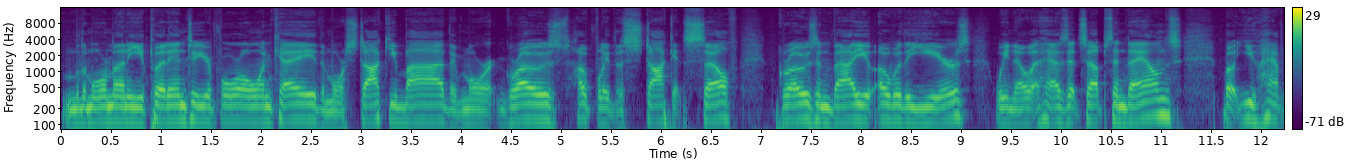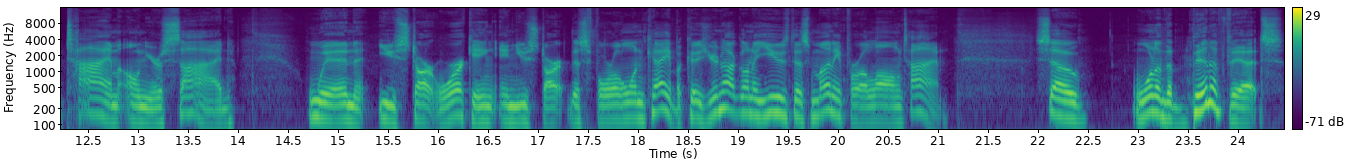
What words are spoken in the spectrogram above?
The more money you put into your 401k, the more stock you buy, the more it grows. Hopefully, the stock itself grows in value over the years. We know it has its ups and downs, but you have time on your side when you start working and you start this 401k because you're not going to use this money for a long time. So, one of the benefits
